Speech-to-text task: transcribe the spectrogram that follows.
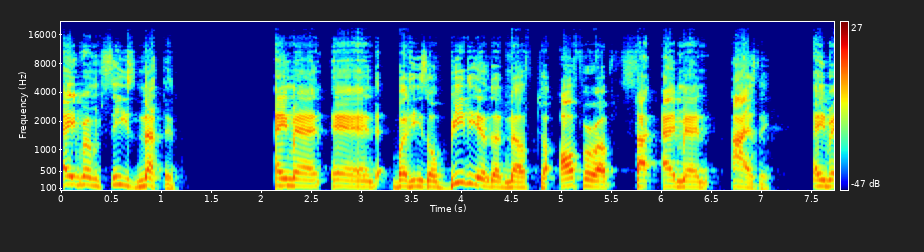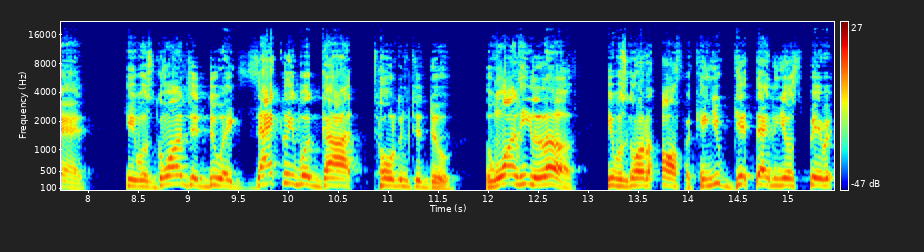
Abram sees nothing. Amen. And but he's obedient enough to offer up, amen, Isaac. Amen. He was going to do exactly what God told him to do. The one he loved, he was going to offer. Can you get that in your spirit?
